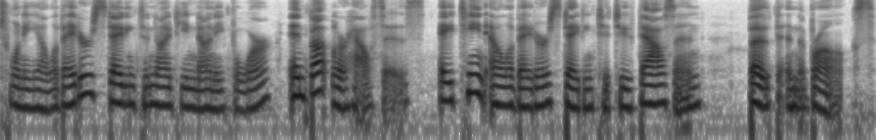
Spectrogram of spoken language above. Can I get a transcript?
20 elevators dating to 1994, and Butler Houses, 18 elevators dating to 2000, both in the Bronx.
